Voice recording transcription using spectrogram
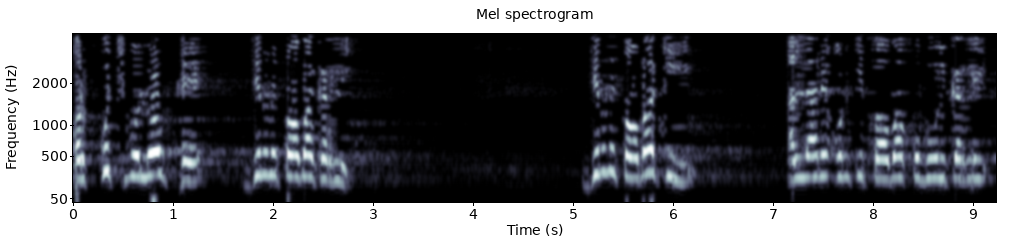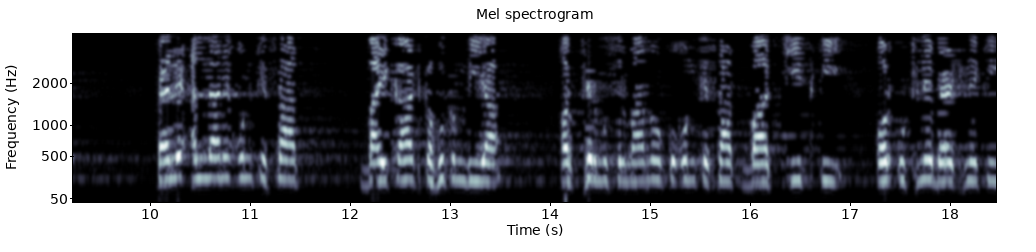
اور کچھ وہ لوگ تھے جنہوں نے توبہ کر لی۔ جنہوں نے توبہ کی، اللہ نے ان کی توبہ قبول کر لی۔ پہلے اللہ نے ان کے ساتھ بائیکاٹ کا حکم دیا اور پھر مسلمانوں کو ان کے ساتھ بات چیت کی اور اٹھنے بیٹھنے کی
